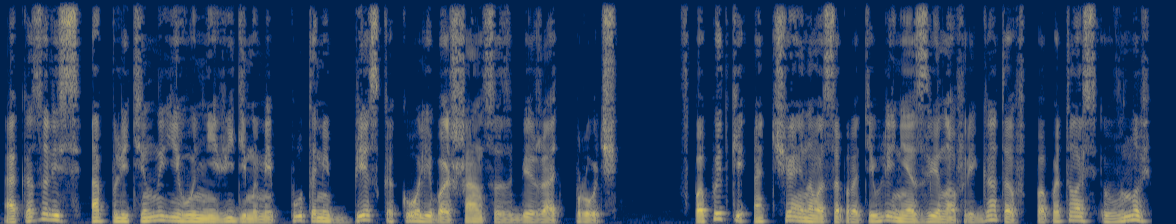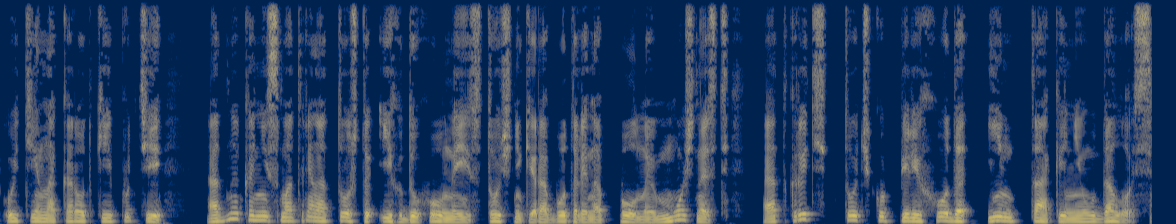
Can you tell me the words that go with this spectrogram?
оказались оплетены его невидимыми путами без какого-либо шанса сбежать прочь. В попытке отчаянного сопротивления звено фрегатов попыталось вновь уйти на короткие пути – Однако, несмотря на то, что их духовные источники работали на полную мощность, открыть точку перехода им так и не удалось.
